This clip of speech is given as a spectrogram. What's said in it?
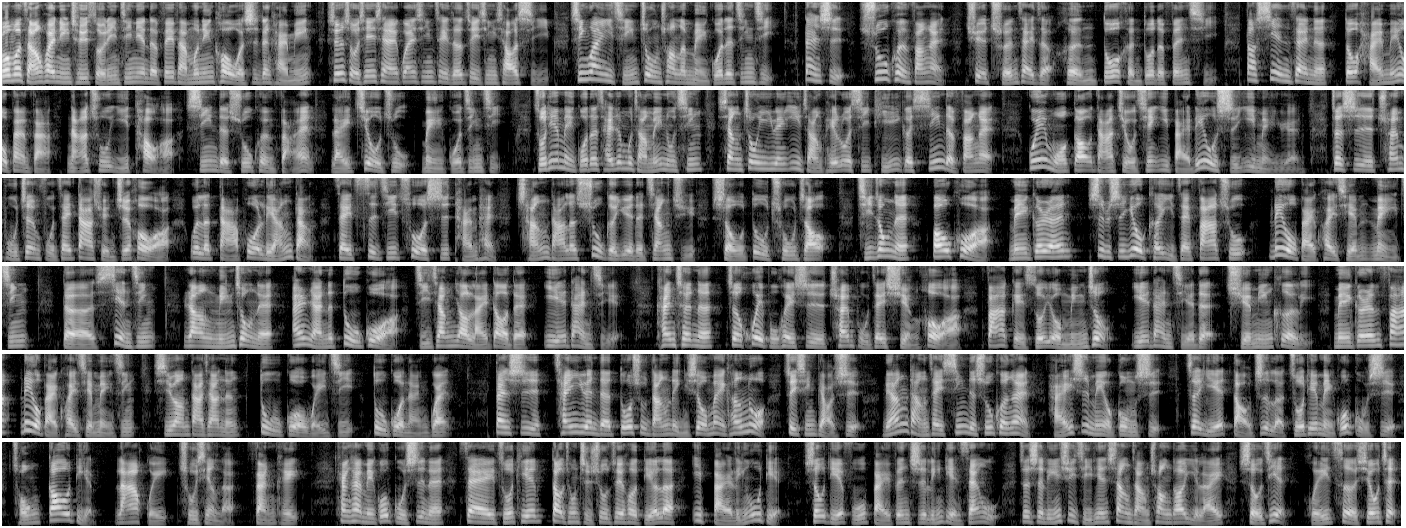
观众早上欢迎您持续锁定今天的非凡 Morning Call，我是邓凯明。先首先先来关心这则最新消息：新冠疫情重创了美国的经济，但是纾困方案却存在着很多很多的分歧，到现在呢都还没有办法拿出一套啊新的纾困法案来救助美国经济。昨天，美国的财政部长梅努钦向众议院议长佩洛西提一个新的方案。规模高达九千一百六十亿美元，这是川普政府在大选之后啊，为了打破两党在刺激措施谈判长达了数个月的僵局，首度出招。其中呢，包括啊，每个人是不是又可以再发出六百块钱美金的现金，让民众呢安然的度过啊即将要来到的耶诞节？堪称呢，这会不会是川普在选后啊发给所有民众？耶诞节的全民贺礼，每个人发六百块钱美金，希望大家能度过危机，渡过难关。但是参议院的多数党领袖麦康诺最新表示，两党在新的纾困案还是没有共识，这也导致了昨天美国股市从高点拉回，出现了翻黑。看看美国股市呢，在昨天道琼指数最后跌了一百零五点。收跌幅百分之零点三五，这是连续几天上涨创高以来首见回测修正，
